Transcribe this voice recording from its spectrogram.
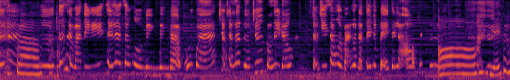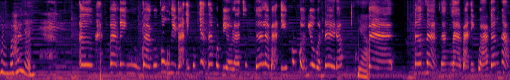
tức là wow. ừ, tức là bạn ấy thế là xong rồi mình mình bảo vui quá chắc chắn là được chứ có gì đâu thậm chí xong rồi bạn còn đặt tên em bé tên là om Ồ, oh, dễ thương quá vậy ừ, và mình và cuối cùng thì bạn ấy cũng nhận ra một điều là thực ra là bạn ấy không có nhiều vấn đề đâu yeah. Dạ. và đơn giản rằng là bạn ấy quá căng thẳng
